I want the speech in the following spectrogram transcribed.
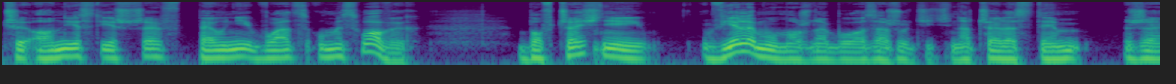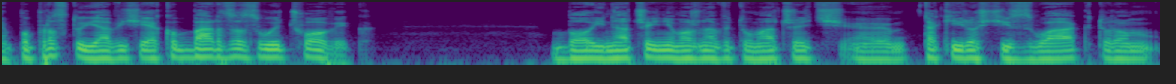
czy on jest jeszcze w pełni władz umysłowych. Bo wcześniej wiele mu można było zarzucić na czele z tym, że po prostu jawi się jako bardzo zły człowiek bo inaczej nie można wytłumaczyć e, takiej ilości zła, którą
